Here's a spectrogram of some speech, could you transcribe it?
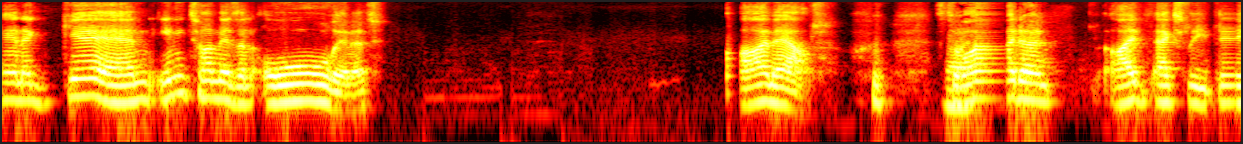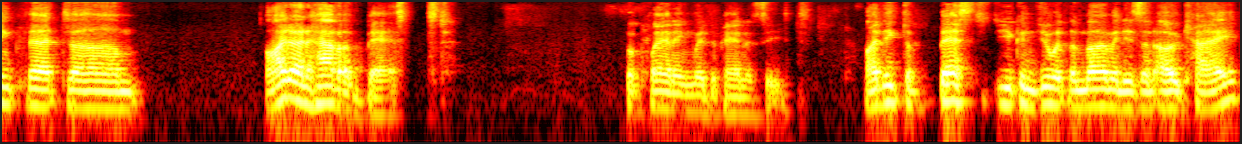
And again, anytime there's an all in it, I'm out. so right. I don't, I actually think that um, I don't have a best for planning with dependencies. I think the best you can do at the moment is an okay,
